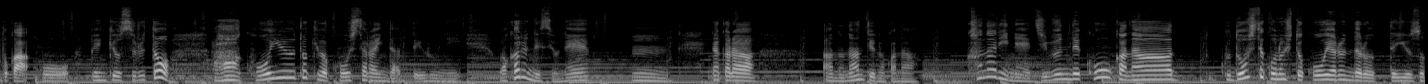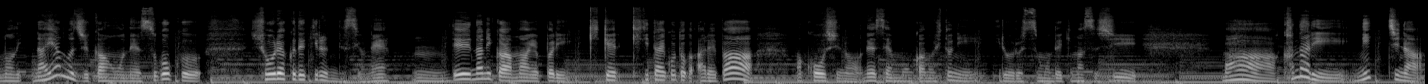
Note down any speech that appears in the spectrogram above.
とかこう勉強するとああこういう時はこうしたらいいんだっていうふうに分かるんですよね。うん、だからあの何て言うのかなかなりね自分でこうかなどうしてこの人こうやるんだろうっていうその悩む時間をねすごく省略できるんですよね。うん、で何かまあやっぱり聞け聞きたいことがあれば、まあ、講師のね専門家の人にいろいろ質問できますしまあかなりニッチな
